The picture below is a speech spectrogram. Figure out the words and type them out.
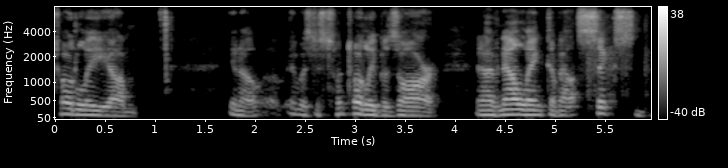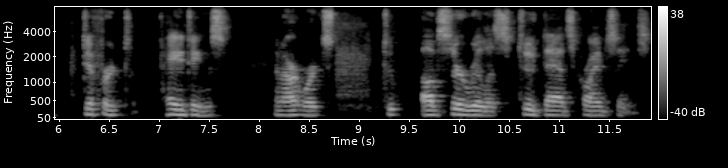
totally, um, you know, it was just totally bizarre. And I've now linked about six different paintings and artworks to, of surrealists to dad's crime scenes.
